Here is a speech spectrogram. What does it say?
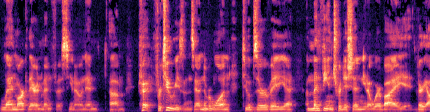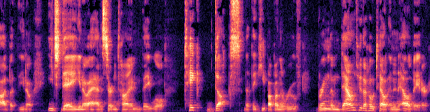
landmark there in Memphis. You know, and then um, for, for two reasons. Number one, to observe a a Memphian tradition, you know, whereby it's very odd, but you know, each day, you know, at a certain time, they will take ducks that they keep up on the roof, bring them down through the hotel in an elevator,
